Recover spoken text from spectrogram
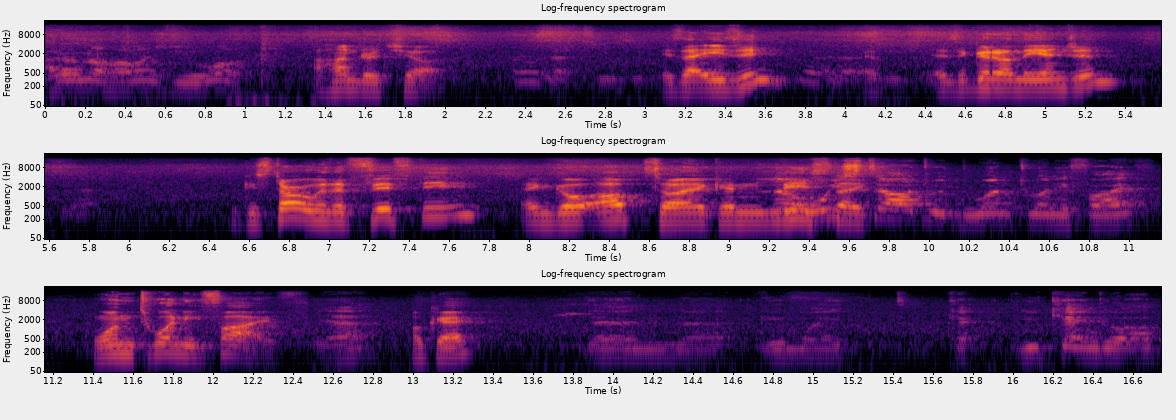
I don't know how much do you want. A hundred shot. Oh, that's easy. Is that easy? Yeah, that's easy. Is it good on the engine? Yeah. We can start with a 50 and go up so I can at No, least we like start with 125. 125. Yeah. Okay. Then uh, you might, you can go up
